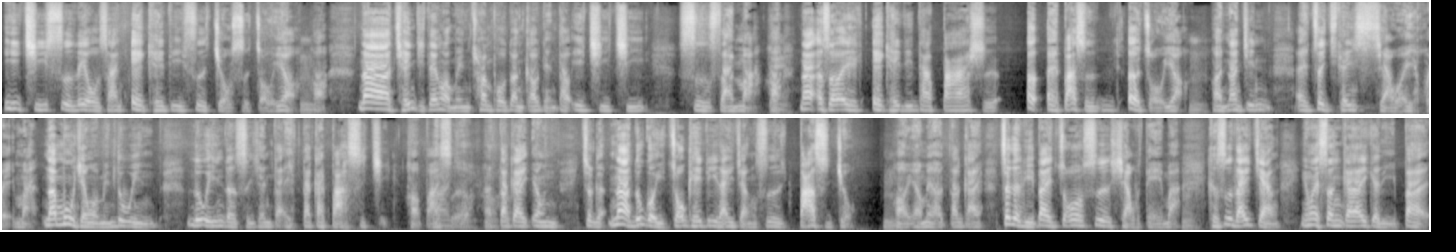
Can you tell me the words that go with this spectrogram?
一七四六三 A K D 是九十左右哈，那前几天我们穿破段高点到一七七四三嘛哈，那时候 A A K D 到八十。二八十二左右，啊，那今哎这几天小微回嘛，那目前我们录音录音的时间大大概八十几，好八十二，大概用这个。那如果以周 K D 来讲是八十九，好有没有？大概这个礼拜周是小跌嘛，可是来讲，因为升高一个礼拜，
